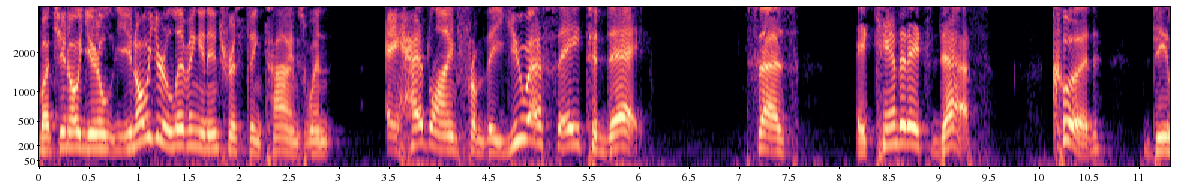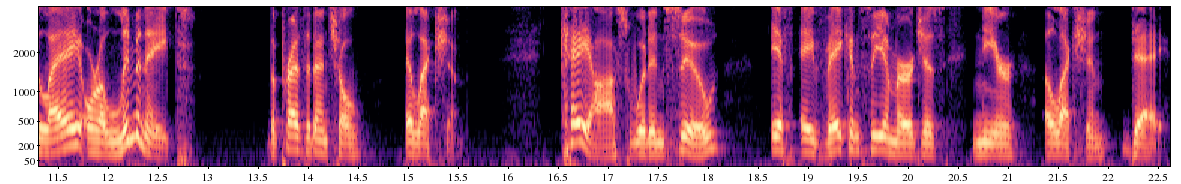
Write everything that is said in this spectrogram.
But you know, you you know you're living in interesting times when a headline from the USA Today says a candidate's death could delay or eliminate the presidential election. Chaos would ensue if a vacancy emerges near election day.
